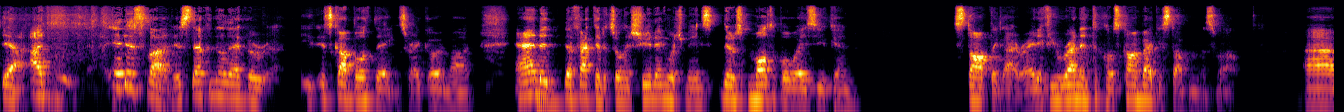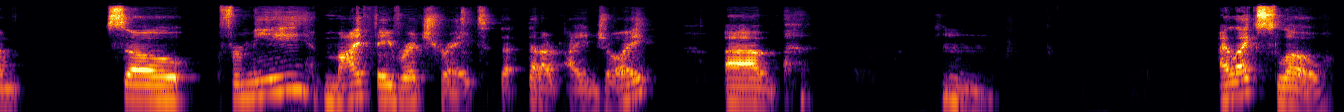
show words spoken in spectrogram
Yeah, I. It is fun. It's definitely like a. It's got both things right going on, and it, the fact that it's only shooting, which means there's multiple ways you can stop the guy. Right, if you run into close combat, you stop him as well. Um, so for me, my favorite trait that that I, I enjoy, um, hmm, I like slow.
